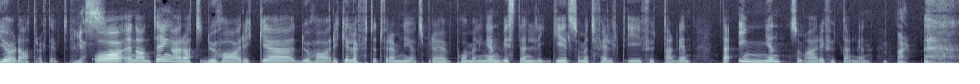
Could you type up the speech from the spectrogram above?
gjøre det attraktivt. Yes. Og en annen ting er at du har ikke, du har ikke løftet frem nyhetsbrevpåmeldingen hvis den ligger som et felt i futteren din. Det er ingen som er i futteren din.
